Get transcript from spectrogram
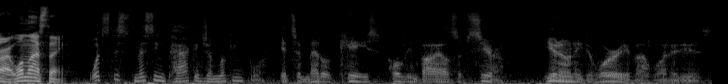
All right, one last thing. What's this missing package I'm looking for? It's a metal case holding vials of serum. You don't need to worry about what it is.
